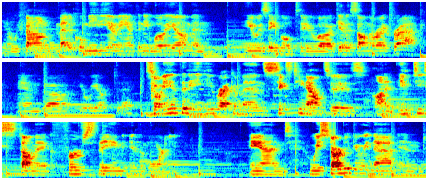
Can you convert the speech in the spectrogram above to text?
you know we found medical medium Anthony William and he was able to uh, get us on the right track and uh, here we are today. So Anthony, he recommends 16 ounces on an empty stomach first thing in the morning. And we started doing that and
